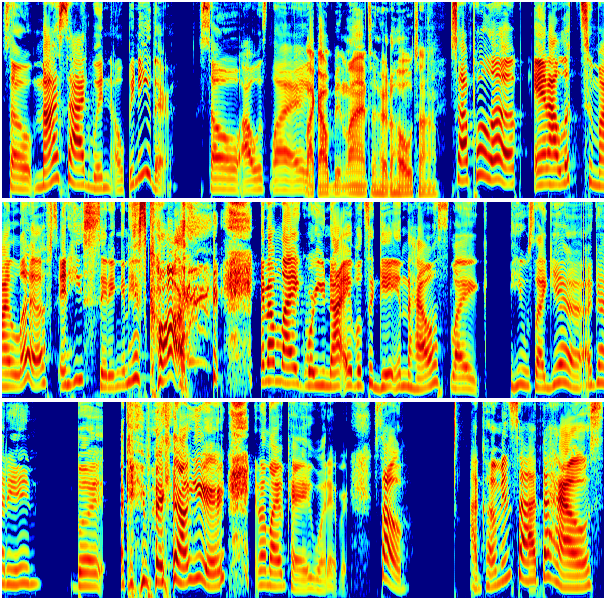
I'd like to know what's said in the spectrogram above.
So my side wouldn't open either. So I was like, like I've been lying to her the whole time. so I pull up and I look to my left and he's sitting in his car. and I'm like, Were you not able to get in the house? Like, he was like, Yeah, I got in, but I came back out here. And I'm like, Okay, whatever. So I come inside the house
